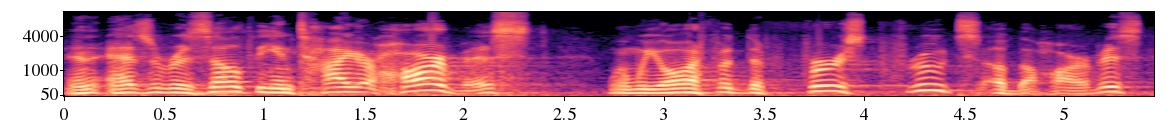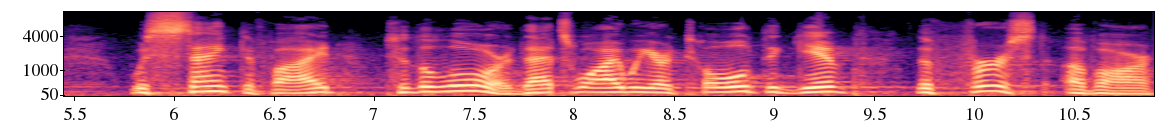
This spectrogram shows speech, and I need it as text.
And as a result, the entire harvest, when we offered the first fruits of the harvest, was sanctified to the Lord. That's why we are told to give the first of our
